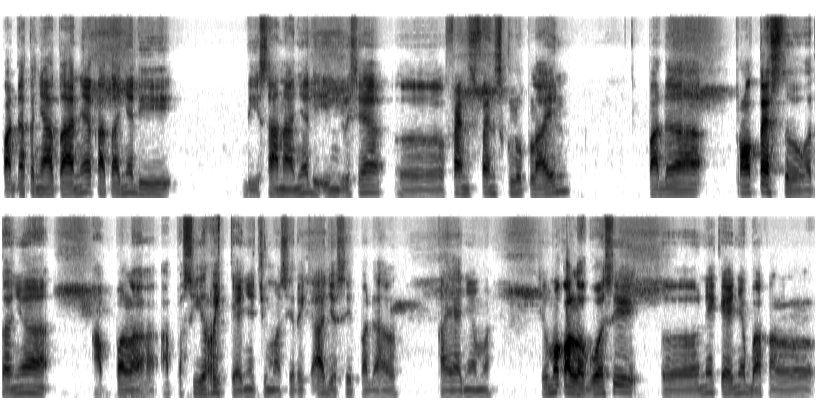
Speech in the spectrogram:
pada kenyataannya katanya di di sananya di Inggrisnya eh, fans-fans klub lain pada protes tuh katanya apalah apa sirik kayaknya cuma sirik aja sih padahal kayaknya mah. Cuma kalau gue sih eh, ini kayaknya bakal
